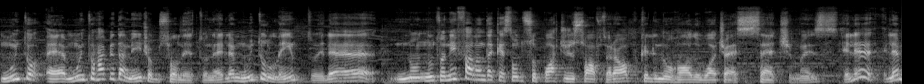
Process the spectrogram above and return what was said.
muito, é, muito rapidamente obsoleto, né? Ele é muito lento, ele é... Não, não tô nem falando da questão do suporte de software, é óbvio que ele não roda o WatchOS 7, mas ele é... Ele é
